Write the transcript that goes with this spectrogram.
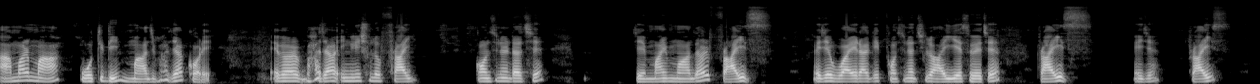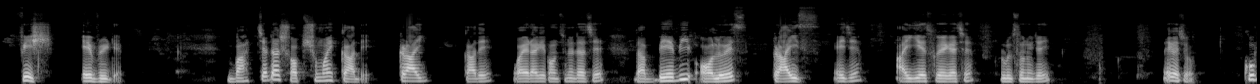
আমার মা প্রতিদিন মাছ ভাজা করে। এবার ভাজা ইংলিশ হলো ফ্রাই কনসোনেন্ট আছে। যে মাই মাদার প্রাইস এই যে ওয়াইয়ের আগে কনসোনেন্ট ছিল আইএস হয়েছে প্রাইস এই যে প্রাইস ফিশ এভরিডে বাচ্চাটা সবসময় কাঁদে ক্রাই কাঁদে ওয়াইয়ের আগে কনসোনেন্ট আছে দ্য বেবি অলওয়েজ ক্রাইস এই যে আইএস হয়ে গেছে রুলস অনুযায়ী। দেখেছ? খুব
